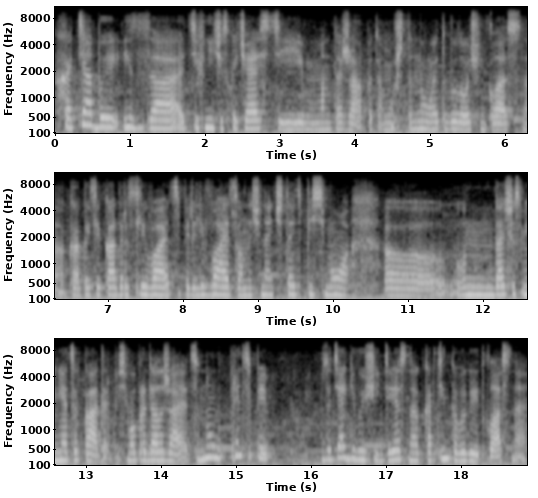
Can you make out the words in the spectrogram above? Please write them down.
хотя бы из-за технической части и монтажа, потому что, ну, это было очень классно, как эти кадры сливаются, переливаются, он начинает читать письмо, э, он дальше сменяется кадр, письмо продолжается. Ну, в принципе, затягивающе, интересно, картинка выглядит классная.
